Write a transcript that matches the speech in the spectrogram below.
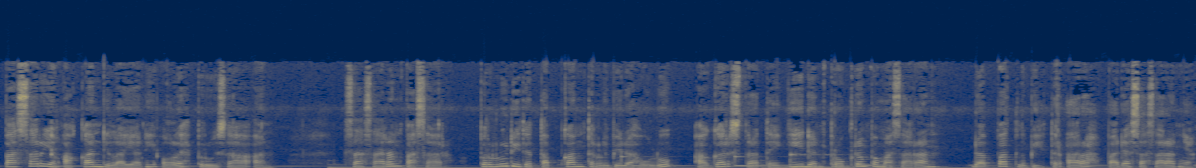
pasar yang akan dilayani oleh perusahaan. Sasaran pasar perlu ditetapkan terlebih dahulu agar strategi dan program pemasaran dapat lebih terarah pada sasarannya.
